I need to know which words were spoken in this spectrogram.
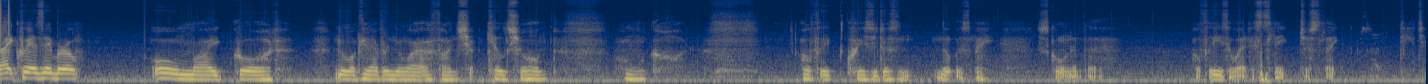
Night crazy, eh, bro. Oh my god. No one can ever know I found Sh- killed Sean. Oh my god. Hopefully Queasy doesn't notice me. Just going to the. Hopefully he's away to sleep, just like DJ.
